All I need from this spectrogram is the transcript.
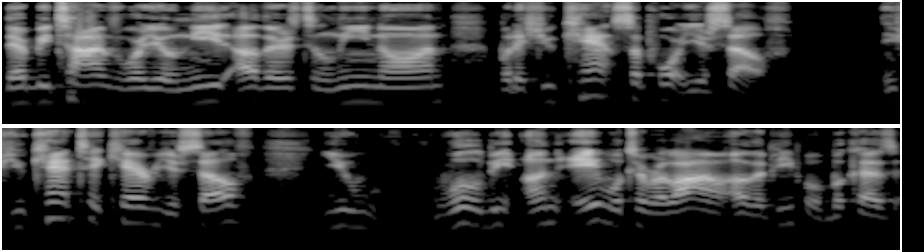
There'll be times where you'll need others to lean on, but if you can't support yourself, if you can't take care of yourself, you will be unable to rely on other people because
